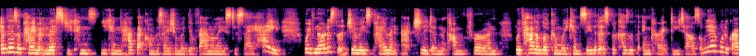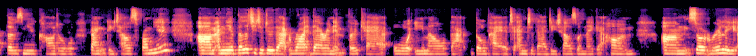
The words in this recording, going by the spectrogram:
if there's a payment missed, you can you can have that conversation with your families to say, hey, we've noticed that Jimmy's payment actually didn't come through, and we've had a look and we can see that it's because of the incorrect details. Are we able to grab those new card or bank details from you? Um, and the ability to do that right there in InfoCare or email that bill payer to enter their details when they get home. Um, so it really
